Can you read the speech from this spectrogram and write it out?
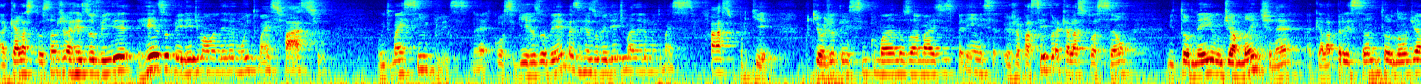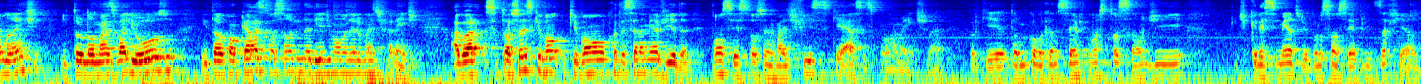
aquela situação já resolveria, resolveria de uma maneira muito mais fácil, muito mais simples. Né? Consegui resolver, mas resolveria de maneira muito mais fácil. Por quê? Porque hoje eu tenho cinco anos a mais de experiência. Eu já passei por aquela situação, me tornei um diamante, né? Aquela pressão me tornou um diamante, me tornou mais valioso. Então, qualquer situação eu lidaria de uma maneira mais diferente. Agora, situações que vão, que vão acontecer na minha vida vão ser situações mais difíceis que essas, provavelmente, né? Porque eu estou me colocando sempre numa situação de, de crescimento, de evolução, sempre desafiando,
